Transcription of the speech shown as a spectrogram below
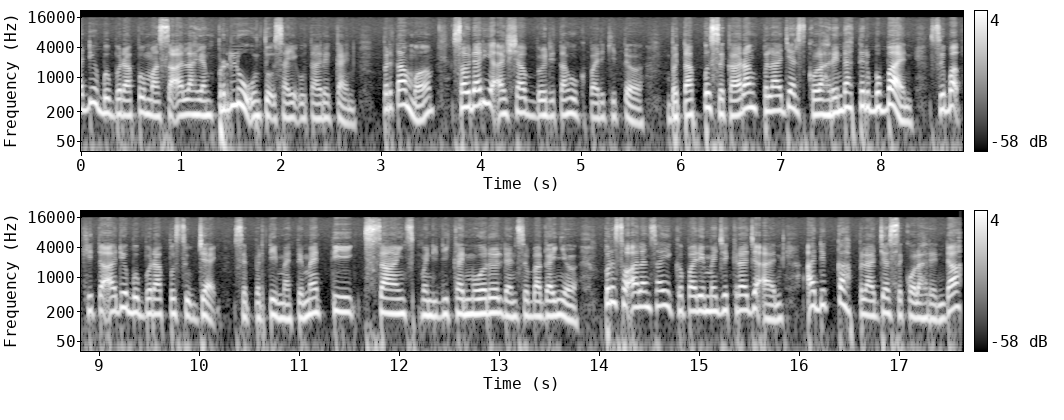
Ada beberapa masalah yang perlu untuk saya utarakan. Pertama, saudari Aisyah beritahu kepada kita betapa sekarang pelajar sekolah rendah terbeban sebab kita ada beberapa subjek seperti matematik, sains, pendidikan moral dan sebagainya. Persoalan saya kepada meja kerajaan, adakah pelajar sekolah rendah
